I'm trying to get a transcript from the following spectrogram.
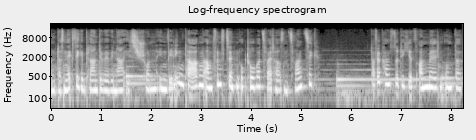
Und das nächste geplante Webinar ist schon in wenigen Tagen am 15. Oktober 2020. Dafür kannst du dich jetzt anmelden unter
